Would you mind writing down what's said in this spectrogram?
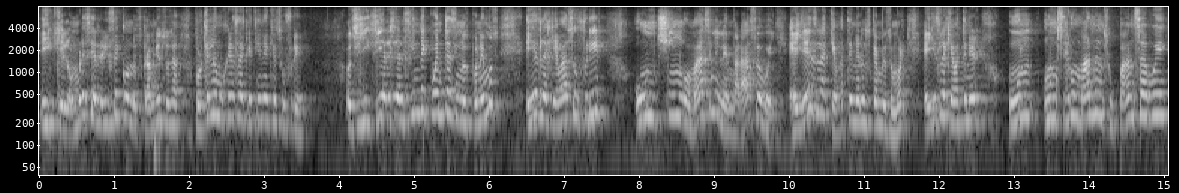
y que el hombre se rife con los cambios. O sea, ¿por qué la mujer es la que tiene que sufrir? O si, al, fin de cuentas, si nos ponemos, ella es la que va a sufrir un chingo más en el embarazo, güey. Ella es la que va a tener los cambios de humor. Ella es la que va a tener un, un ser humano en su panza, güey.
